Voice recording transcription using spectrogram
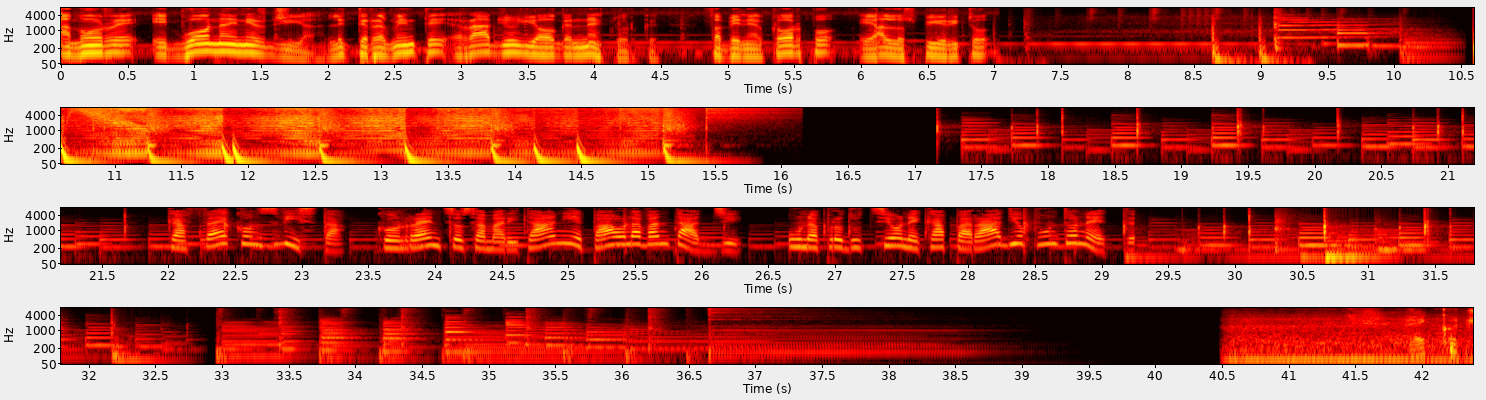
amore e buona energia, letteralmente Radio Yoga Network. Fa bene al corpo e allo spirito. Caffè con svista, con Renzo Samaritani e Paola Vantaggi. Una produzione kradio.net.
